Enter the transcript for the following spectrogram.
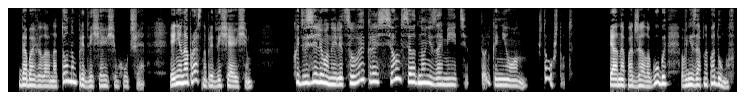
— добавила она тоном, предвещающим худшее. И не напрасно предвещающим. Хоть в зеленое лицо выкрась, он все одно не заметит. Только не он. Что уж тут. И она поджала губы, внезапно подумав.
